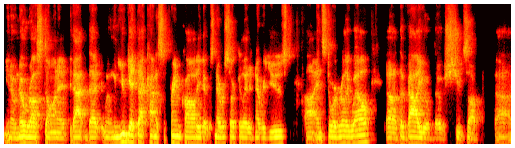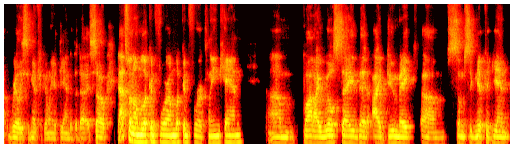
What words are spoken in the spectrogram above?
you know, no rust on it. That that when, when you get that kind of supreme quality that was never circulated, never used, uh, and stored really well, uh, the value of those shoots up uh, really significantly at the end of the day. So that's what I'm looking for. I'm looking for a clean can. Um, but I will say that I do make um, some significant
